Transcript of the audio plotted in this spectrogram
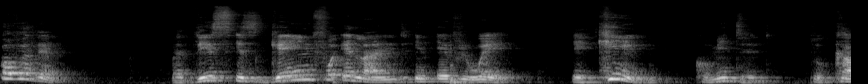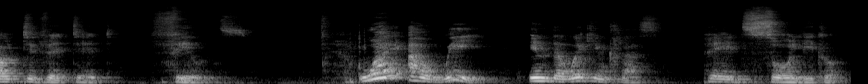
over them. But this is gain for a land in every way, a king committed to cultivated fields. Why are we in the working class paid so little?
